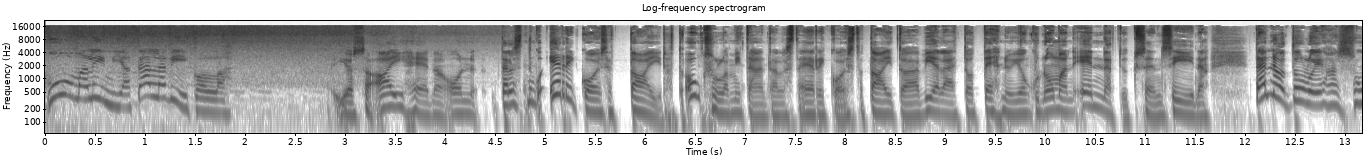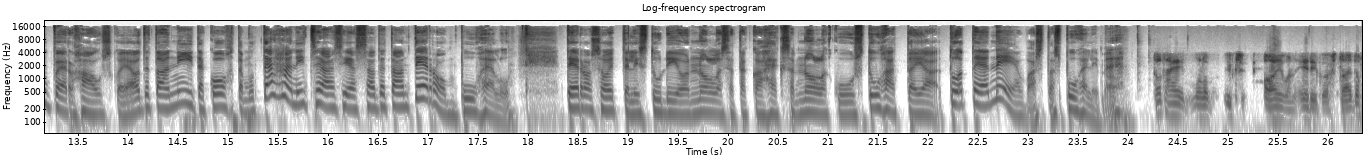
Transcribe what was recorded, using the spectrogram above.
Kuuma linja tällä viikolla jossa aiheena on tällaiset niin erikoiset taidot. Onko sulla mitään tällaista erikoista taitoa ja vielä, että oot tehnyt jonkun oman ennätyksen siinä? Tänne on tullut ihan superhauskoja. Otetaan niitä kohta, mutta tähän itse asiassa otetaan Teron puhelu. Tero soitteli studioon 0108 06000 ja tuottaja Nea vastasi puhelimeen. Tota hei, mulla on yksi aivan erikoistaito.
